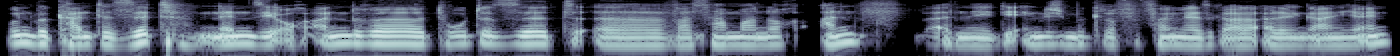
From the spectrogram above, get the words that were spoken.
unbekannte SIT, nennen sie auch andere tote SIT. Äh, was haben wir noch? Anf also nee, die englischen Begriffe fallen mir jetzt gerade alle gar nicht ein.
